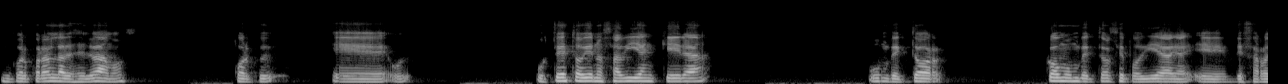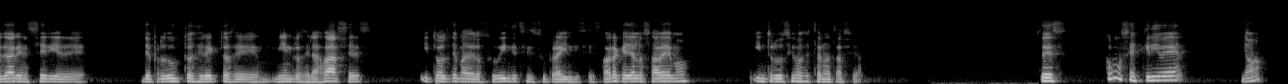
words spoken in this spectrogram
incorporarla desde el vamos porque eh, ustedes todavía no sabían que era un vector, cómo un vector se podía eh, desarrollar en serie de, de, productos directos de miembros de las bases y todo el tema de los subíndices y supraíndices. Ahora que ya lo sabemos, introducimos esta notación. Entonces, ¿cómo se escribe ¿no?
